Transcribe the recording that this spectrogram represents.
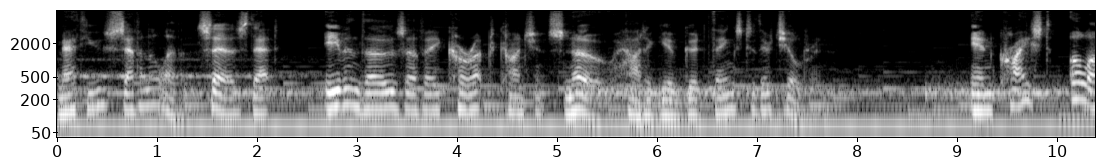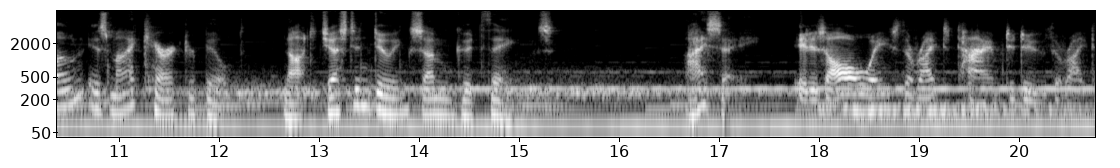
Matthew 7:11 says that even those of a corrupt conscience know how to give good things to their children. In Christ alone is my character built not just in doing some good things. I say, it is always the right time to do the right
